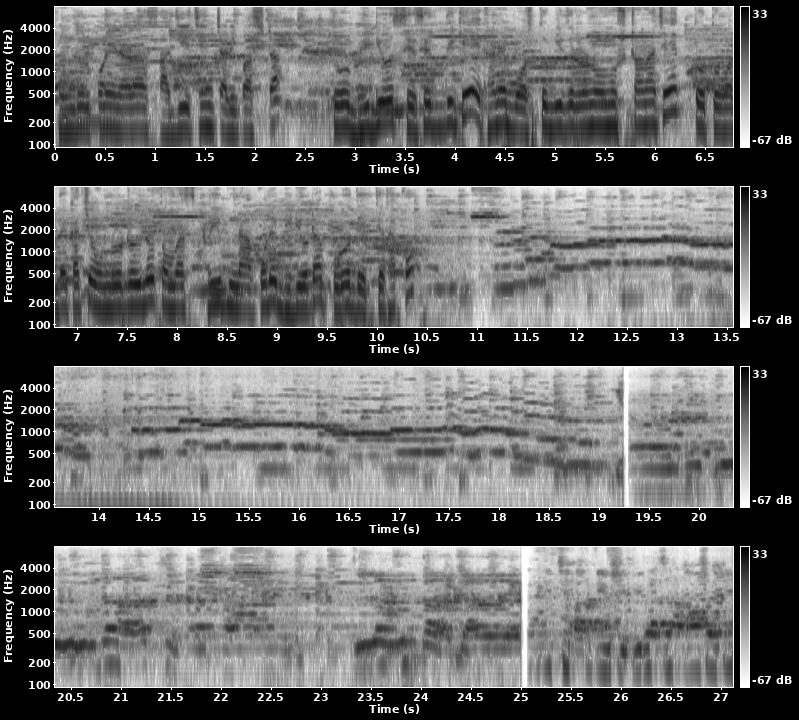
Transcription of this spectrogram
সুন্দর করে এনারা সাজিয়েছেন চারিপাশটা। তো ভিডিও শেষের দিকে এখানে বস্ত্র বিতরণ অনুষ্ঠান আছে, তো তোমাদের কাছে অনুরোধ রইল, তোমরা স্ক্রিপ্ট না করে ভিডিওটা পুরো দেখতে থাকো। নিচ্ছে মাননীয় শ্রী বিভাসনা মহাশয়কে।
